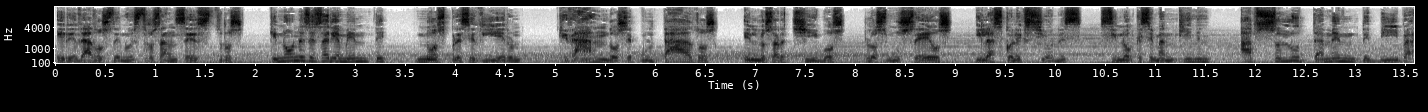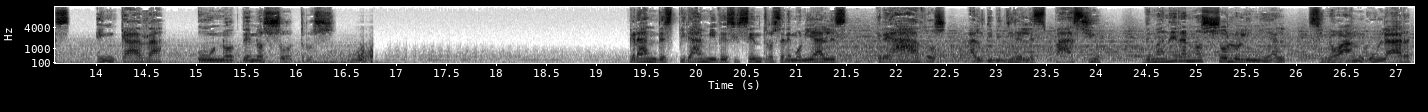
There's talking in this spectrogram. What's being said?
heredados de nuestros ancestros que no necesariamente nos precedieron, quedando sepultados en los archivos, los museos y las colecciones, sino que se mantienen absolutamente vivas en cada uno de nosotros grandes pirámides y centros ceremoniales creados al dividir el espacio de manera no solo lineal, sino angular,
